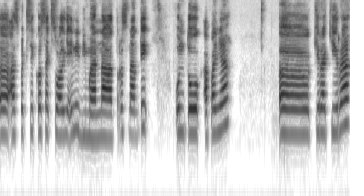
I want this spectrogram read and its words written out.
uh, aspek psikoseksualnya ini di mana. Terus nanti untuk apanya uh, kira-kira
